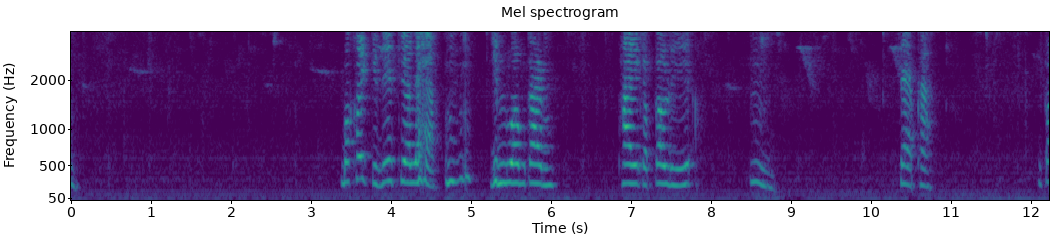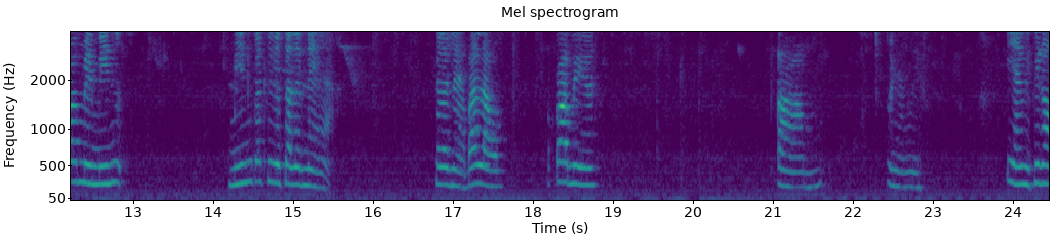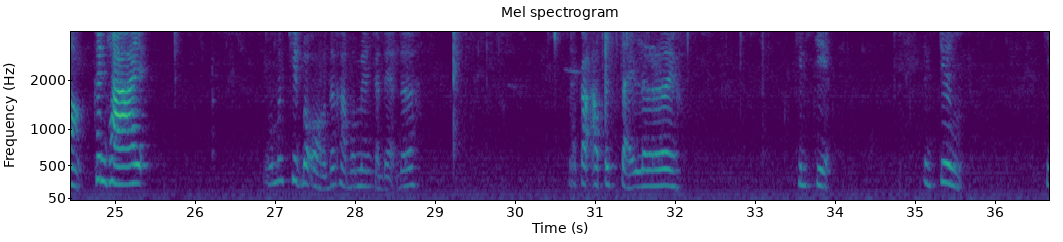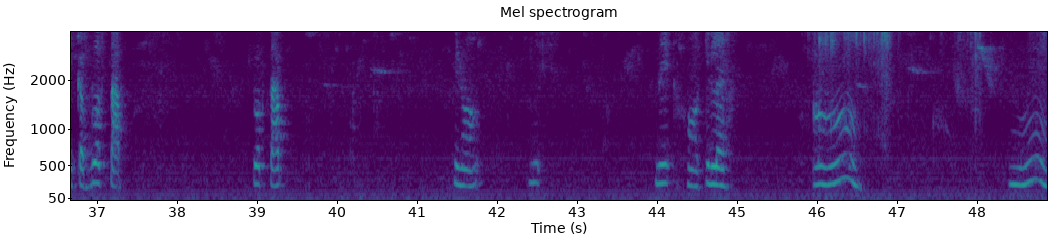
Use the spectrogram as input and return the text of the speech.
บ่เคยกินได้เทื่อแรกกินรวมกัน ไทยกับเกาหลี อืมแซ่บค่ะ ก็มีมิ้น มิ้นก็คือสะระแหน่สะระแหน่บ้านเรา แล้วก็มี อ่าอย่างนี้อหย่างนี้พี่น้องขึ้นชายโอ้มันคิดบ่ออกเด้อค่ะบ่แมนกระแดดเด้อแล้วก็เอาไปใส่เลยกิมจิตึงจึงกินกับลวกตับลวกตับ พี่น้องนี่นี่ห่อกินเลยอ๋ออืม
